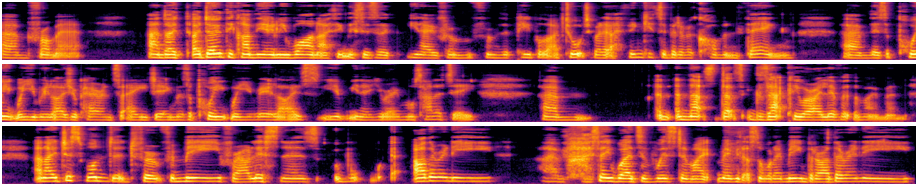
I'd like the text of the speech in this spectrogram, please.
um, from it. And I, I don't think I'm the only one. I think this is a you know from from the people that I've talked about it. I think it's a bit of a common thing. Um, there's a point where you realise your parents are aging. There's a point where you realise you you know your own mortality, um, and and that's that's exactly where I live at the moment. And I just wondered for for me, for our listeners, are there any? Um, I say words of wisdom. I maybe that's not what I mean, but are there any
